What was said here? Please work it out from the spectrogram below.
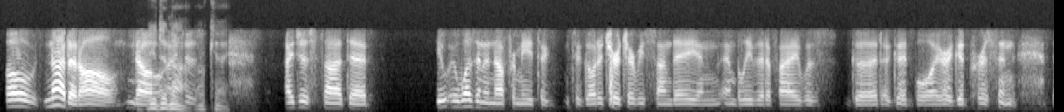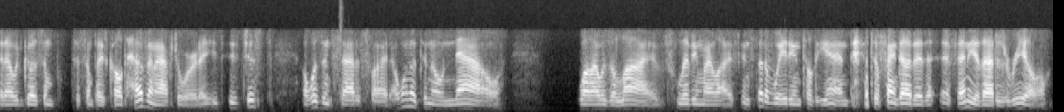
Oh, not at all. No, you did not. Just, okay. I just thought that it, it wasn't enough for me to to go to church every Sunday and and believe that if I was good, a good boy or a good person, that I would go some to some place called heaven afterward. It, it just I wasn't satisfied. I wanted to know now while I was alive, living my life, instead of waiting until the end to find out if any of that is real.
